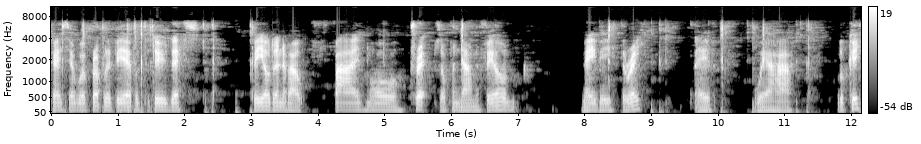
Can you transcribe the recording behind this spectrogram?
Okay, so we'll probably be able to do this field in about five more trips up and down the field. Maybe three, if we are lucky.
